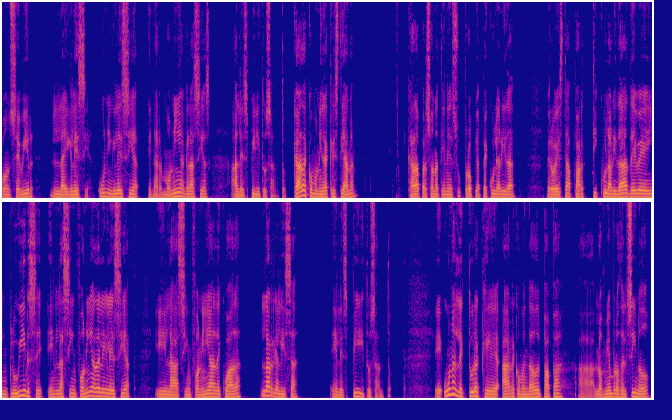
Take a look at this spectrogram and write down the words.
concebir la Iglesia, una Iglesia en armonía gracias al Espíritu Santo. Cada comunidad cristiana, cada persona tiene su propia peculiaridad, pero esta particularidad debe incluirse en la sinfonía de la Iglesia y la sinfonía adecuada la realiza el Espíritu Santo. Eh, una lectura que ha recomendado el Papa a los miembros del sínodo,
